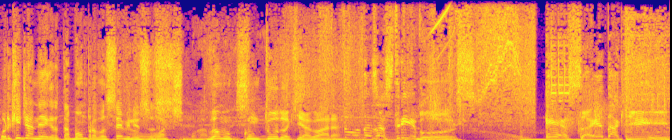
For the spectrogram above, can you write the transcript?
Orquídea Negra, tá bom pra você, Vinícius? ótimo, rapaz. Vamos com tudo aqui agora. Todas as tribos. Essa é daqui.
